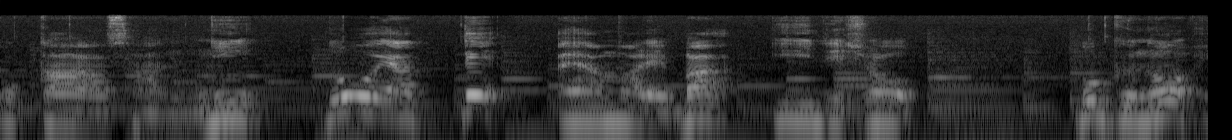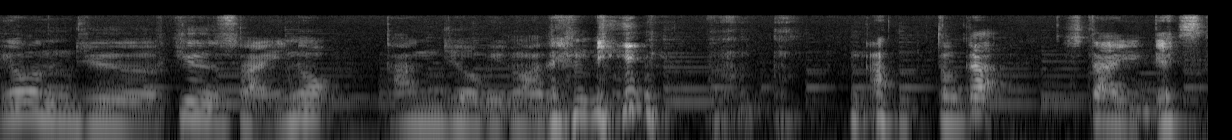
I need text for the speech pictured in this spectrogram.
お母さんにどうやって謝ればいいでしょう。僕の49歳の誕生日までに なんとかしたいです。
